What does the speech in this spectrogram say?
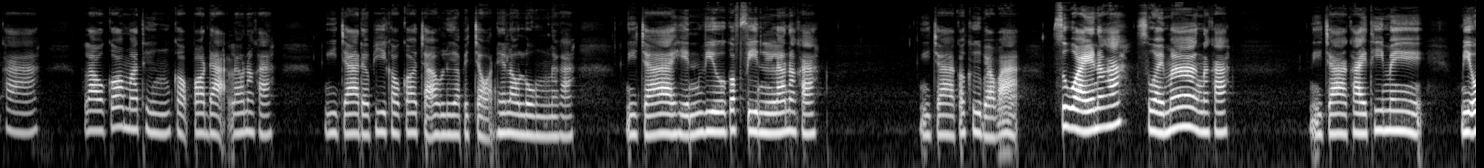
นะคะ เราก็มาถึงเกาะปอดะแล้วนะคะ นี่จ้าเดี๋ยวพี่เขาก็จะเอาเรือไปจอดให้เราลงนะคะ นี่จ้าเห็นวิวก็ฟินแล้วนะคะ นี่จ้าก็คือแบบว่า สวยนะคะ สวยมากนะคะ นี่จ้าใครที่ไม่มีโอ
